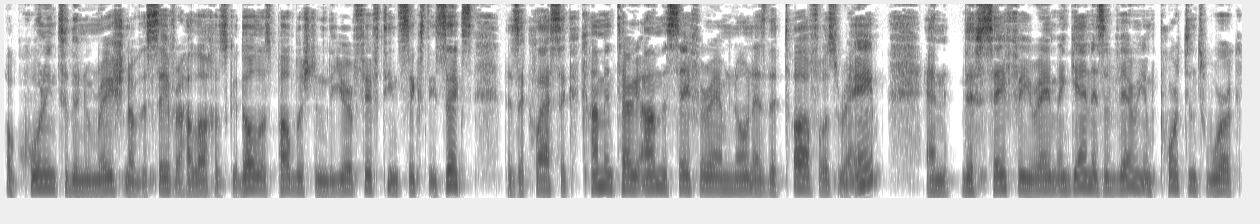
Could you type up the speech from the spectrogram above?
according to the enumeration of the Sefer Halachos Gedolos, published in the year 1566. There's a classic commentary on the Sefer Yireim known as as the Tafos Re'im. And the Sefer Re'im, again, is a very important work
